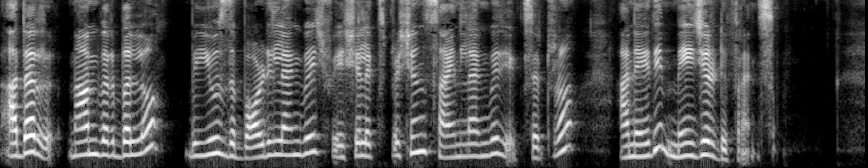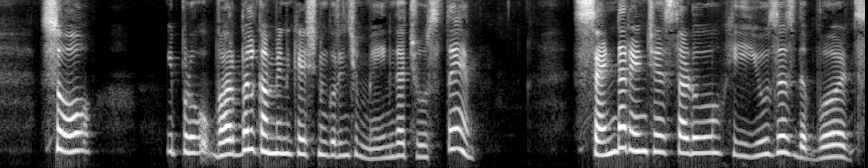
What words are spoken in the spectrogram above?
other non వెర్బల్లో we use the body language facial expression sign language etcetera అనేది మేజర్ డిఫరెన్స్. సో ఇప్పుడు వర్బల్ కమ్యూనికేషన్ గురించి మెయిన్గా చూస్తే సెండర్ ఏం చేస్తాడు? He uses the words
